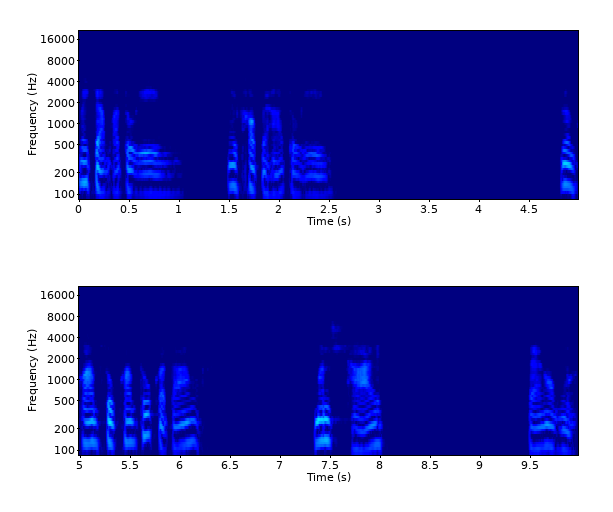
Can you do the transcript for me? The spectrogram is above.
ไม่จับเอาตัวเอง ไม่เข้าไปหาตัวเอง เรื่องความสุขความทุกข์ก็ตาม มันฉายแสงออกมา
